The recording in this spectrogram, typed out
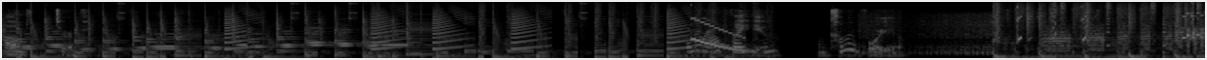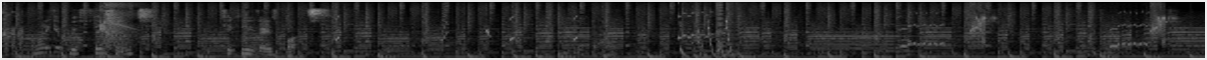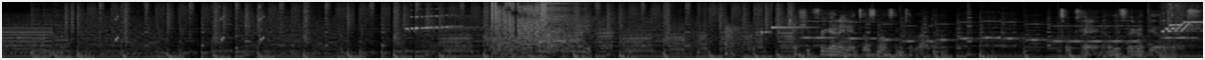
Oh, derp. I'll fight you. I'm coming for you. Want to get proficient kicking you guys' butts. I keep forgetting it does nothing to that one. It's okay, at least I got the other guys.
